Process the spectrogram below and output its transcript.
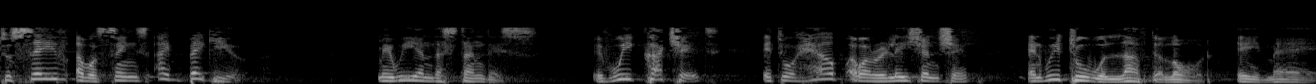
to save our sins, I beg you, may we understand this. If we catch it, it will help our relationship and we too will love the Lord. Amen.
